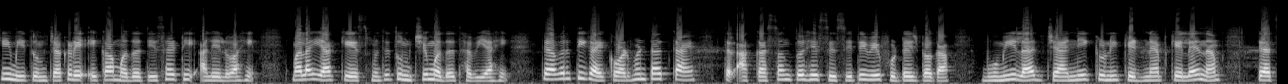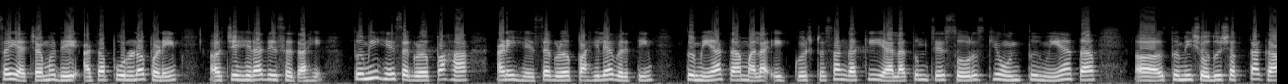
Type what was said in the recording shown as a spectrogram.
की मी तुमच्याकडे एका मदतीसाठी आलेलो आहे. मला या केसमध्ये तुमची मदत हवी आहे. त्यावरती गायकवाड म्हणतात काय तर आकाश सांगतो हे C C T V footage बघा. भूमीला ज्यांनी कुणी किडनॅप केलंय ना त्याचं याच्यामध्ये आता पूर्णपणे चेहरा दिसत आहे. तुम्ही हे सगळं पहा आणि हे सगळं पाहिल्यावरती तुम्ही आता मला एक गोष्ट सांगा की याला तुमचे सोर्स घेऊन तुम्ही आता तुम्ही शोधू शकता का?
